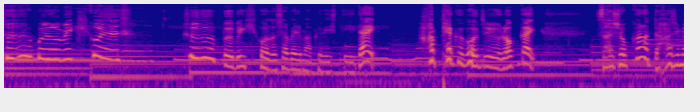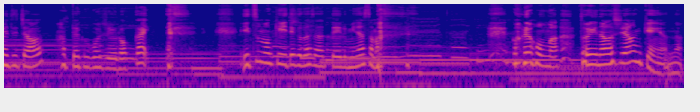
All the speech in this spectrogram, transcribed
スープのミキコです。スープミキコのしゃべりまくりスティ第856回。最初からって初めてちゃう？856回。いつも聞いてくださっている皆様。これほんま問り直し案件やんな。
